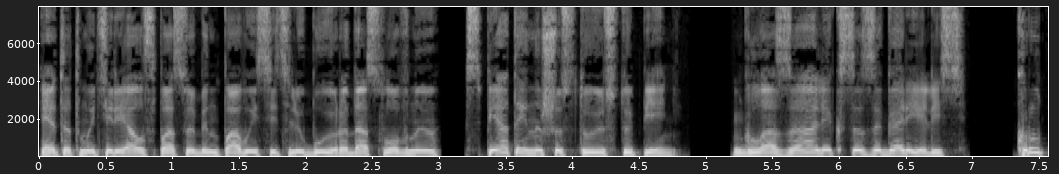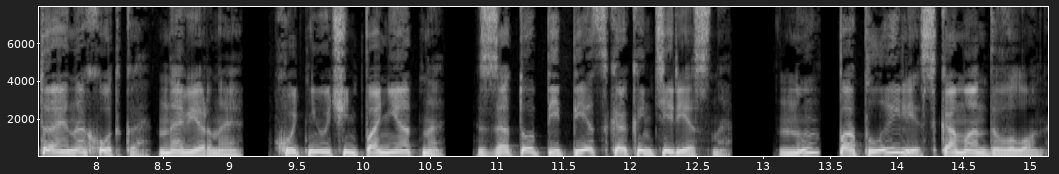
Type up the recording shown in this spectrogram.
Этот материал способен повысить любую родословную с пятой на шестую ступень. Глаза Алекса загорелись. Крутая находка, наверное. Хоть не очень понятно, зато пипец как интересно. «Ну, поплыли», — скомандовал он.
